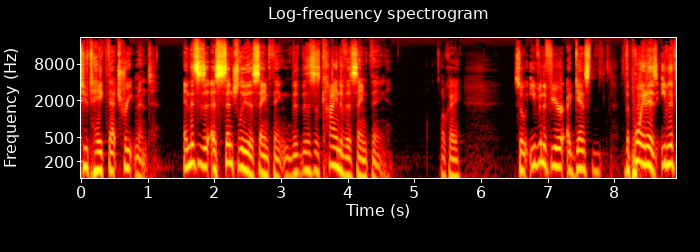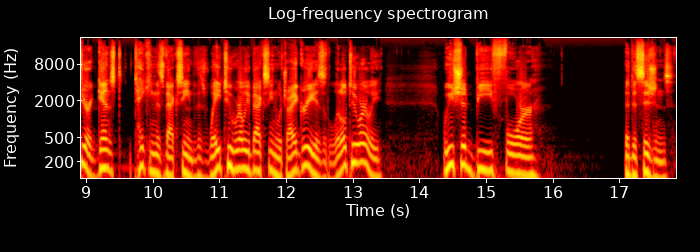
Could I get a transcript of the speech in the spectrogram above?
to take that treatment. And this is essentially the same thing. This is kind of the same thing. Okay? So even if you're against, the point is, even if you're against taking this vaccine, this way too early vaccine, which I agree is a little too early, we should be for the decisions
